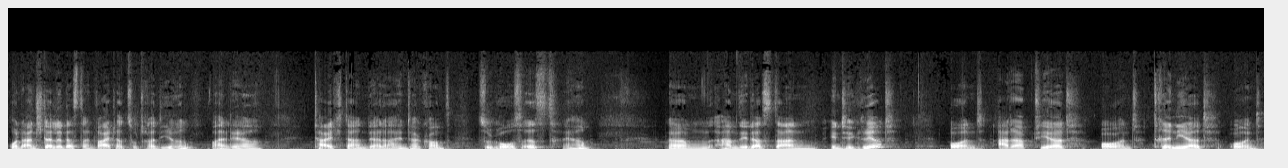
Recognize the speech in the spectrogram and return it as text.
Und anstelle das dann weiter zu tradieren, weil der Teich dann, der dahinter kommt, zu groß ist, ja, ähm, haben die das dann integriert und adaptiert und trainiert und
